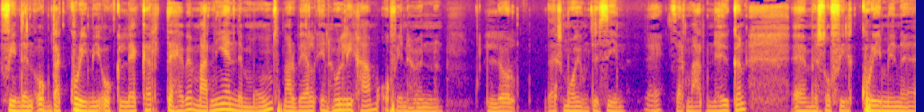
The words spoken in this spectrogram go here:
vinden ook dat creamy ook lekker te hebben. Maar niet in de mond, maar wel in hun lichaam of in hun lul. Dat is mooi om te zien. Hè? zeg maar neuken uh, met zoveel cream in,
